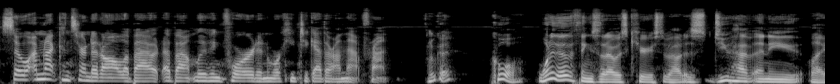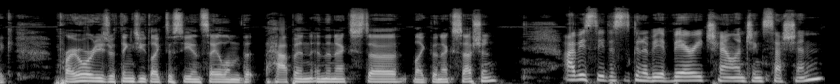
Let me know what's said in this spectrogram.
So I'm not concerned at all about about moving forward and working together on that front. Okay. Cool. One of the other things that I was curious about is, do you have any like priorities or things you'd like to see in Salem that happen in the next uh, like the next session? Obviously, this is going to be a very challenging session,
